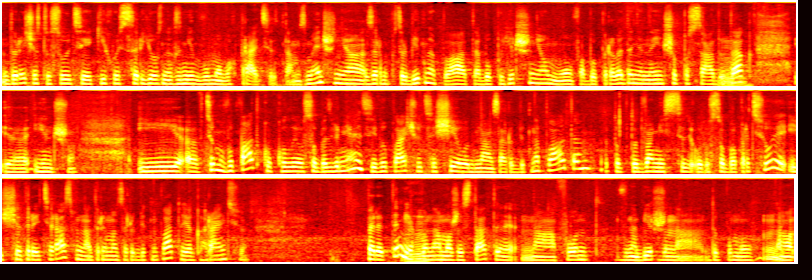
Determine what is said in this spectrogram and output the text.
до речі, стосується якихось серйозних змін в умовах праці, там зменшення зароб- заробітної плати або погіршення умов, або переведення на іншу посаду, так е, іншу. І е, в цьому випадку, коли особа звільняється, і виплачується ще одна заробітна плата, тобто два місяці особа працює, і ще третій раз вона отримає заробітну плату як гарантію перед тим, як вона може стати на фонд на біржу на допомогу на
